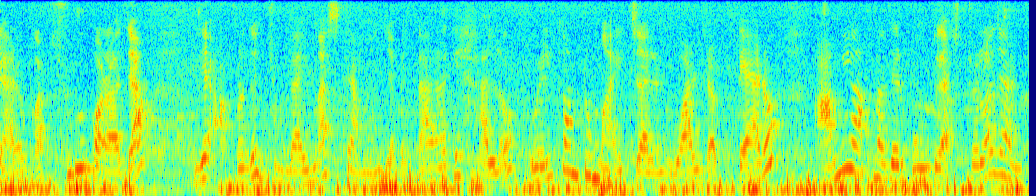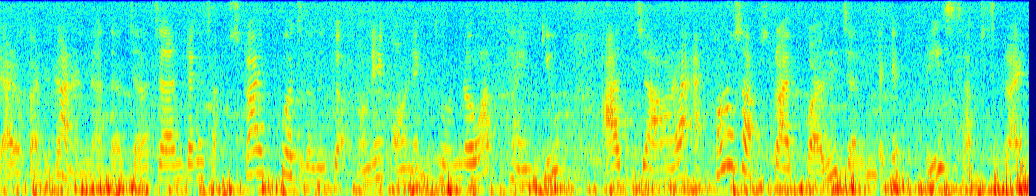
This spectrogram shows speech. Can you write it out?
ট্যারো কার্ড শুরু করা যাক। যে আপনাদের জুলাই মাস কেমন যাবে। তার আগে hello welcome to my channel world of tarot আমি আপনাদের বন্ধু অ্যাস্ট্রোলজি অ্যান্ড ট্যারো কার্ডে জানেন না যারা চ্যানেলটাকে সাবস্ক্রাইব করেছে, তাদেরকে অনেক অনেক ধন্যবাদ থ্যাংক ইউ আর যারা এখনও সাবস্ক্রাইব করেনি চ্যানেলটাকে প্লিজ সাবস্ক্রাইব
